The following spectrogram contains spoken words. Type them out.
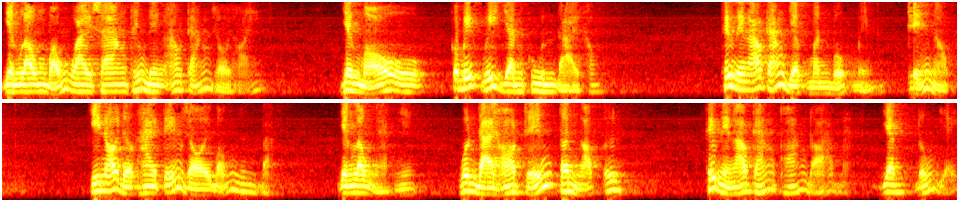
Dân Long bỗng quay sang thiếu niên áo trắng rồi hỏi. Dân mộ có biết quý danh của huynh đại không? Thiếu niên áo trắng giật mình buộc miệng. Triển Ngọc. Chỉ nói được hai tiếng rồi bỗng ngưng bặt. Dân Long ngạc nhiên. Huynh đài họ triển tên Ngọc ư. Thiếu niên áo trắng thoáng đỏ mặt. Dân đúng vậy.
